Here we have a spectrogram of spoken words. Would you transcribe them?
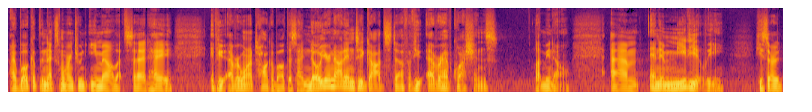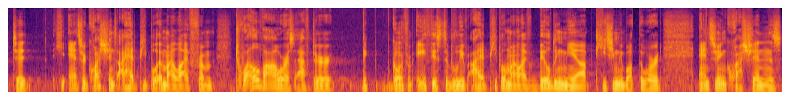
I woke up the next morning to an email that said, Hey, if you ever want to talk about this, I know you're not into God stuff. If you ever have questions, let me know. Um, and immediately he started to, he answered questions. I had people in my life from 12 hours after going from atheist to believer. I had people in my life building me up, teaching me about the word, answering questions,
